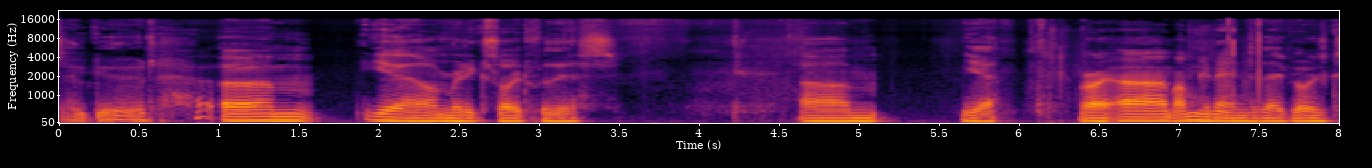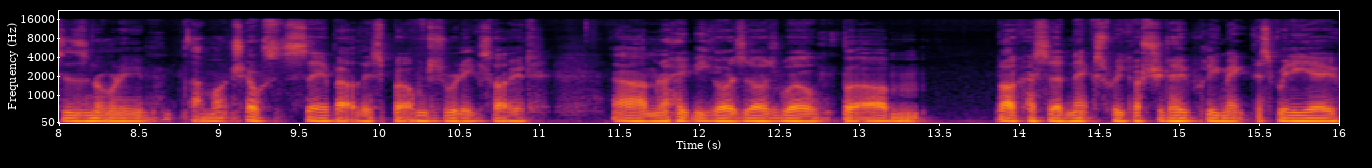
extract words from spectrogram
So good. Um, yeah, I'm really excited for this. Um, yeah. Right, um, I'm going to end it there, guys, because there's not really that much else to say about this, but I'm just really excited. Um, and I hope you guys are as well. But, um, like I said, next week I should hopefully make this video,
